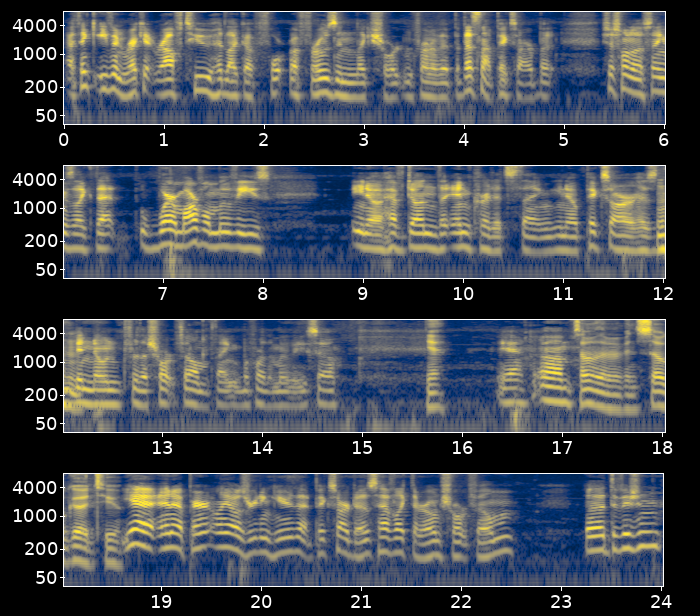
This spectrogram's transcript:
I think even Wreck It Ralph 2 had like a, for- a Frozen like short in front of it, but that's not Pixar. But it's just one of those things like that where Marvel movies, you know, have done the end credits thing. You know, Pixar has been known for the short film thing before the movie. So Yeah. Yeah, um, Some of them have been so good too. yeah, and apparently I was reading here that Pixar does have like their own short film uh, division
